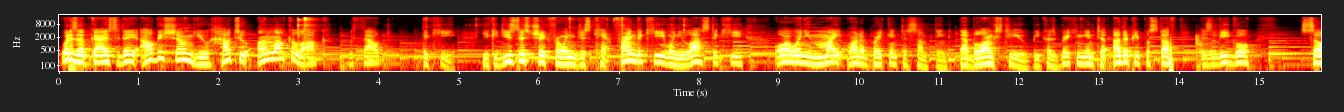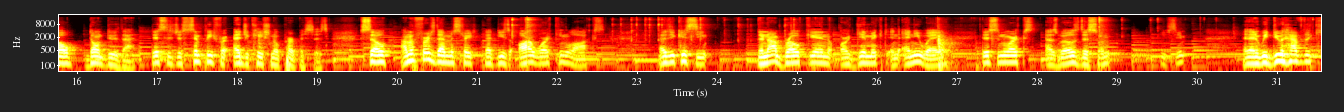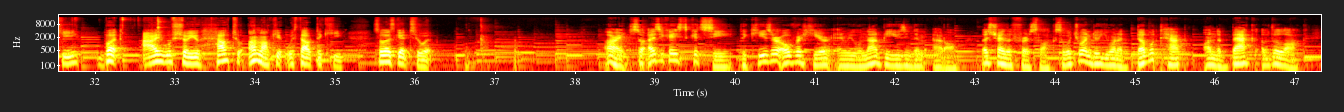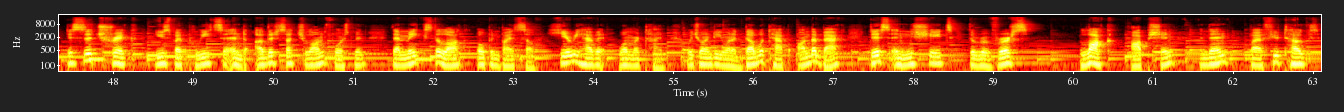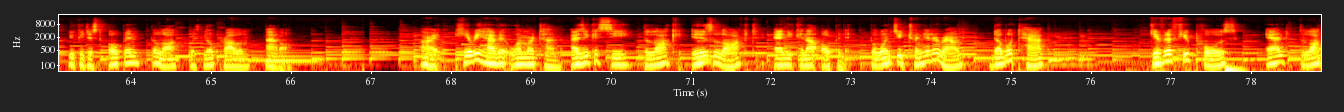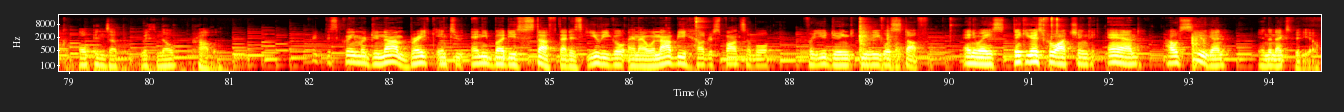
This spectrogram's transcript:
What is up guys? Today I'll be showing you how to unlock a lock without the key. You could use this trick for when you just can't find the key, when you lost the key, or when you might want to break into something that belongs to you because breaking into other people's stuff is illegal. So don't do that. This is just simply for educational purposes. So I'm gonna first demonstrate that these are working locks. As you can see, they're not broken or gimmicked in any way. This one works as well as this one. You see? And then we do have the key, but I will show you how to unlock it without the key. So let's get to it. Alright, so as you guys can see, the keys are over here and we will not be using them at all. Let's try the first lock. So what you want to do, you want to double tap on the back of the lock. This is a trick used by police and other such law enforcement that makes the lock open by itself. Here we have it one more time. What you want to do, you want to double tap on the back. This initiates the reverse lock option and then by a few tugs you could just open the lock with no problem at all. Alright, here we have it one more time. As you can see, the lock is locked and you cannot open it. But once you turn it around, double tap, give it a few pulls, and the lock opens up with no problem. Quick disclaimer, do not break into anybody's stuff that is illegal and I will not be held responsible for you doing illegal stuff. Anyways, thank you guys for watching and I will see you again in the next video.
